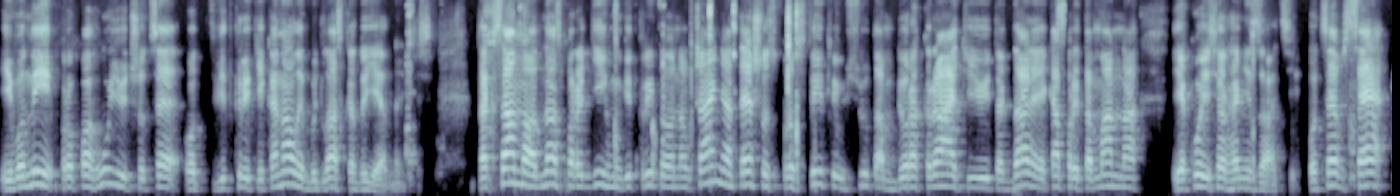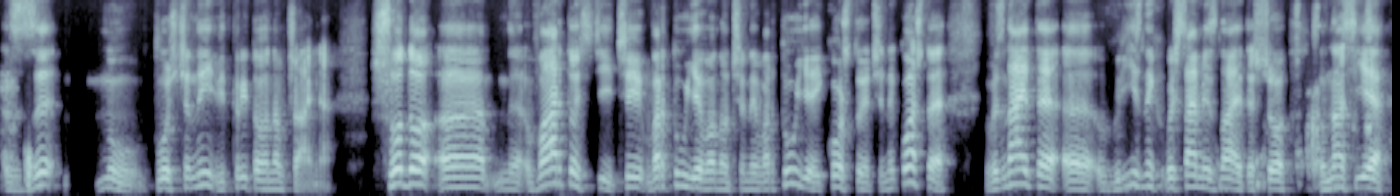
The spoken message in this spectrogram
І вони пропагують, що це от відкриті канали, будь ласка, доєднуйтесь. Так само одна з парадігм відкритого навчання те, що спростити всю там бюрократію і так далі, яка притаманна якоїсь організації. Оце все з ну, площини відкритого навчання. Щодо е, вартості, чи вартує воно, чи не вартує, і коштує, чи не коштує, ви знаєте, е, в різних, ви ж самі знаєте, що в нас є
